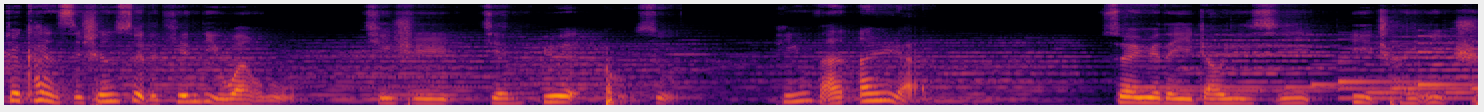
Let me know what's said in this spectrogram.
这看似深邃的天地万物，其实简约朴素、平凡安然。岁月的一朝一夕、一尘一池，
